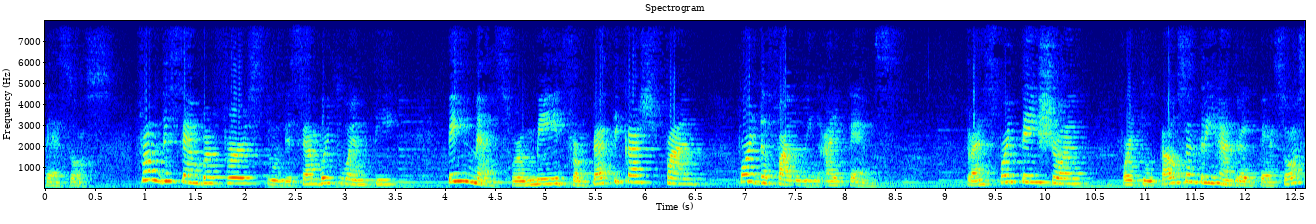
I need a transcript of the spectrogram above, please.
pesos. From December 1st through December 20, payments were made from petty cash fund for the following items. Transportation for 2,300 pesos,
